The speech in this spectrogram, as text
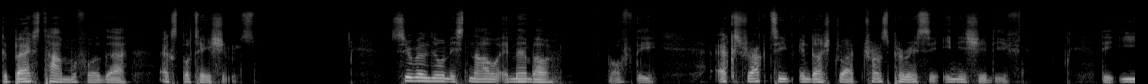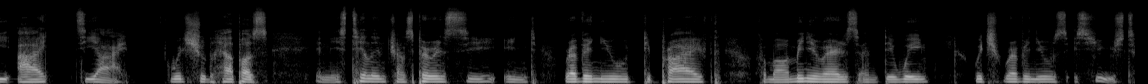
the best time for their exportations. Sierra Leone is now a member of the Extractive Industrial Transparency Initiative, the EITI, which should help us in instilling transparency in revenue deprived from our minerals and the way which revenues is used.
